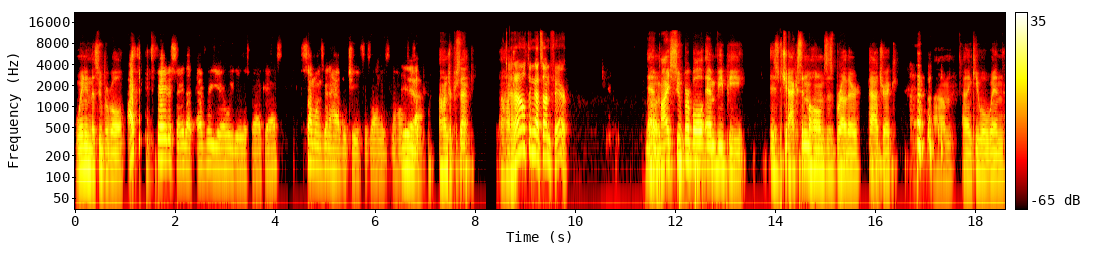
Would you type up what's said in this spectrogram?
winning the Super Bowl. I think it's fair to say that every year we do this podcast, someone's gonna have the Chiefs as long as Mahomes. Yeah. hundred percent. And I don't think that's unfair. No. And my Super Bowl MVP is Jackson Mahomes' brother, Patrick. um, I think he will win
